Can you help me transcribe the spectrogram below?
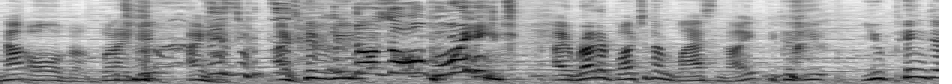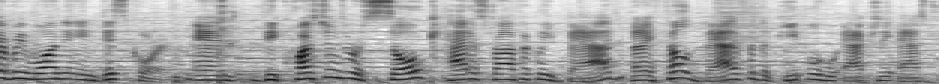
Not all of them, but I did. I, I did read. That was the whole point. I read a bunch of them last night because you you pinged everyone in Discord, and the questions were so catastrophically bad that I felt bad for the people who actually asked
